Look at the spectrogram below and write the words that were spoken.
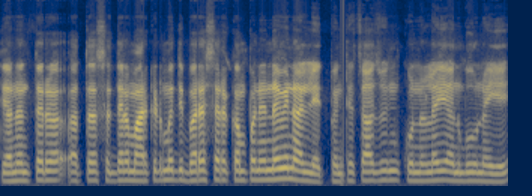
त्यानंतर आता सध्याला मार्केटमध्ये बऱ्याच साऱ्या कंपन्या नवीन आलेल्या आहेत पण त्याचा अजून कोणालाही अनुभव नाही आहे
